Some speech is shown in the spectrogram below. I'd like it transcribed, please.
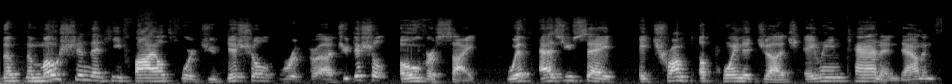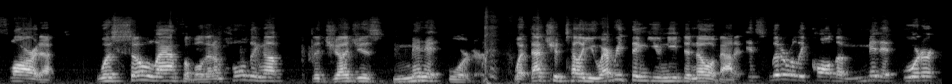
the the motion that he filed for judicial uh, judicial oversight with, as you say, a Trump appointed judge, Aileen Cannon, down in Florida, was so laughable that I'm holding up the judge's minute order. What that should tell you everything you need to know about it. It's literally called a minute order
